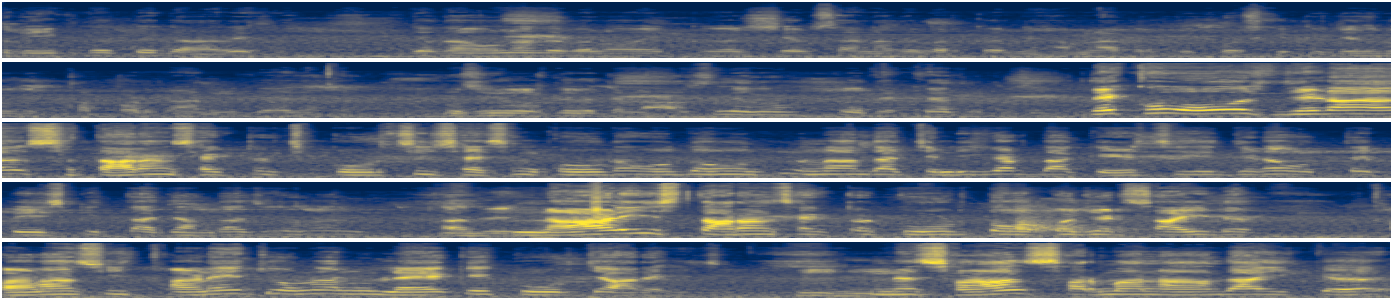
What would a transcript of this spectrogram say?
ਤਰੀਕ ਦੇ ਉੱਤੇ ਜਾ ਰਹੇ ਸੀ ਜਦੋਂ ਉਹਨਾਂ ਦੇ ਵੱਲੋਂ ਇੱਕ ਸ਼ਿਵ ਸੈਨਾ ਦੇ ਵਰਕਰ ਨੇ ਹਮਲਾ ਕਰਨ ਦੀ ਕੋਸ਼ਿਸ਼ ਕੀਤੀ ਜਿਸ ਨੂੰ ਕਿ ਥੱਪੜ ਕਾਂਡ ਵੀ ਕਿਹਾ ਜਾਂਦਾ। ਤੁਸੀਂ ਉਸ ਦੇ ਵਿੱਚ ਨਾਲ ਸੀ ਉਦੋਂ? ਉਹ ਦੇਖਿਆ ਤੁਸੀਂ? ਦੇਖੋ ਉਹ ਜਿਹੜਾ 17 ਸੈਕਟਰ ਚ ਕੋਰਟ ਸੀ ਸੈਸ਼ਨ ਕੋਰਟ ਉਦੋਂ ਉਹਨਾਂ ਦਾ ਚੰਡੀਗੜ੍ਹ ਦਾ ਕੇਸ ਸੀ ਜਿਹੜਾ ਉੱਤੇ ਪੇਸ਼ ਕੀਤਾ ਜਾਂਦਾ ਸੀ ਉਹਨਾਂ ਨੂੰ। ਹਾਂਜੀ। ਨਾਲ ਹੀ 17 ਸੈਕਟਰ ਕੋਰਟ ਤੋਂ ਆਪੋਜ਼ਿਟ ਸਾਈਡ ਥਾਣਾ ਸੀ ਥਾਣੇ 'ਚ ਉਹਨਾਂ ਨੂੰ ਲੈ ਕੇ ਕੋਰਟ 'ਚ ਆ ਰਹੇ ਸੀ। ਨਿਸ਼ਾਨ ਸ਼ਰਮਾ ਨਾਂ ਦਾ ਇੱਕ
